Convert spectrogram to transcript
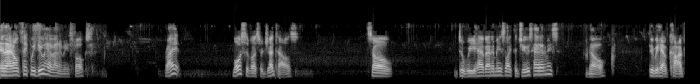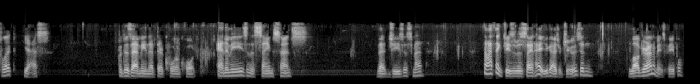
And I don't think we do have enemies, folks, right? Most of us are Gentiles. So, do we have enemies like the Jews had enemies? No. Did we have conflict? Yes. But does that mean that they're quote unquote enemies in the same sense that Jesus meant? No, I think Jesus was saying, hey, you guys are Jews and love your enemies, people.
